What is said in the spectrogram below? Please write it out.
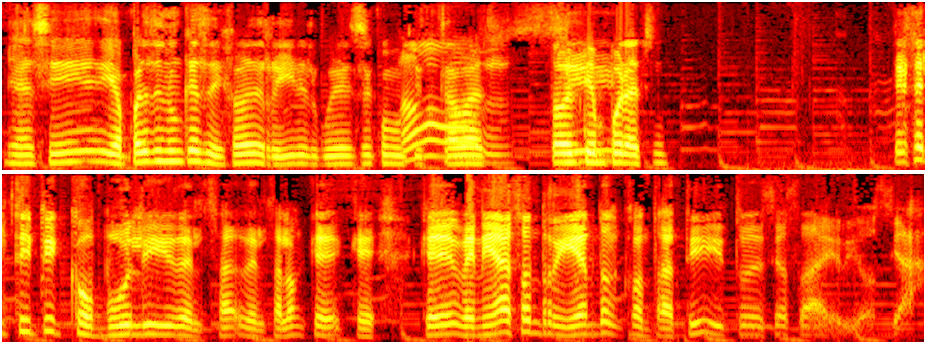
Ya sí, y aparte nunca se dejaba de reír el güey, es como no, que estaba todo sí. el tiempo era así. Es el típico bully del, del salón que, que, que venía sonriendo contra ti y tú decías, ay Dios, ya.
